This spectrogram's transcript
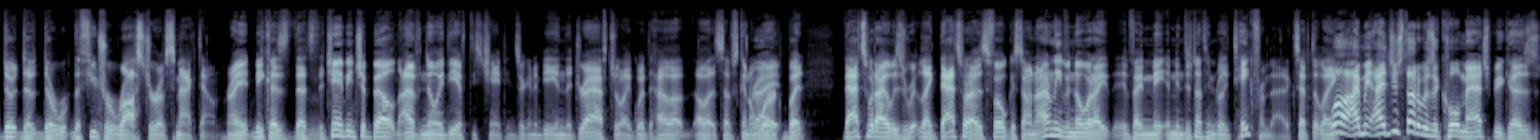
the the, the, the future roster of SmackDown, right? Because that's the mm-hmm. championship belt. and I have no idea if these champions are going to be in the draft or like what the hell all, that stuff's going Right. to work, but that's what I was re- like. That's what I was focused on. I don't even know what I if I made. I mean, there's nothing to really take from that except that like well, I mean, I just thought it was a cool match because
